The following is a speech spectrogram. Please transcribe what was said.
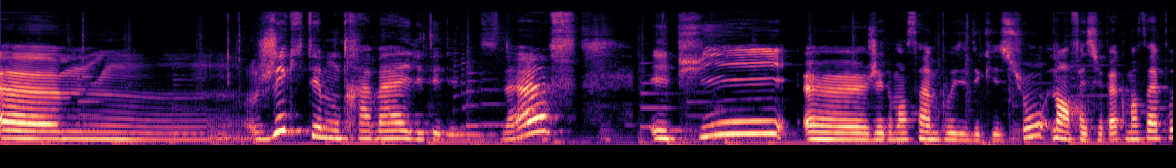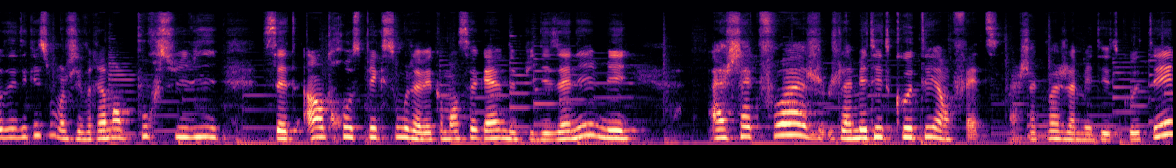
euh, j'ai quitté mon travail l'été 2019 et puis, euh, j'ai commencé à me poser des questions. Non, en fait, j'ai pas commencé à poser des questions. Moi, j'ai vraiment poursuivi cette introspection que j'avais commencé quand même depuis des années, mais à chaque fois, je, la mettais de côté, en fait. À chaque fois, je la mettais de côté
